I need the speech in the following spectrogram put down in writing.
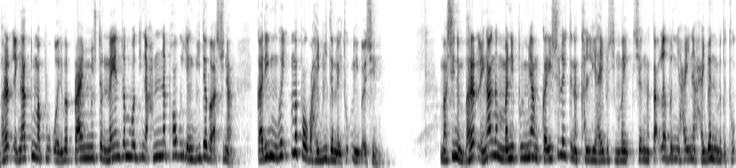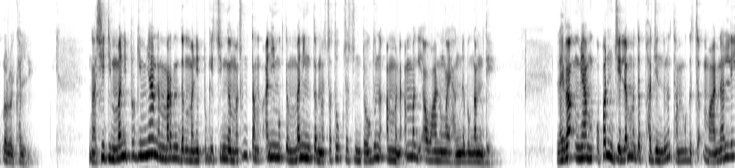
ꯚꯥꯔꯠ ꯂꯩꯉꯥꯛꯀꯤ ꯃꯄꯨ ꯑꯣꯏꯔꯤꯕ ꯄ꯭ꯔꯥꯏꯝ ꯃꯤꯅꯤꯁꯇꯔ ꯅꯔꯦꯟꯗ꯭ꯔ ꯃꯣꯗꯤꯅ ꯍꯟꯅ ꯐꯥꯎꯕ ꯌꯦꯡꯕꯤꯗꯕ ꯑꯁꯤꯅ ꯀꯔꯤ ꯃꯈꯣꯏ ꯑꯃ ꯐꯥꯎꯕ ꯍꯥꯏꯕꯤꯗꯅ ꯂꯩꯊꯣꯛꯂꯤꯕ ꯑꯁꯤꯅꯤ ꯃꯁꯤꯅ ꯚꯥꯔꯠ ꯂꯩꯉꯥꯛꯅ ꯃꯅꯤꯄꯨꯔ ꯃꯤꯌꯥꯝ ꯀꯔꯤꯁꯨ ꯂꯩꯇꯅ ꯈꯜꯂꯤ ꯍꯥꯏꯕꯁꯤ ꯃꯌꯦꯛ ꯁꯦꯡꯅ ꯇꯥꯛꯂꯕꯅꯤ ꯍꯥꯏꯅ ꯍꯥꯏꯕꯟꯕꯗ ꯊꯣꯛꯂꯔꯣꯏ ꯈꯜꯂꯤ ꯉꯁꯤꯗꯤ ꯃꯅꯤꯄꯨꯔꯒꯤ ꯃꯤꯌꯥꯝꯅ ꯃꯔꯝꯗ ꯃꯅꯤꯄꯨꯔꯒꯤ ꯆꯤꯡ ꯑꯃꯁꯨꯡ ꯇꯝ ꯑꯅꯤꯃꯛꯇ ꯃꯅꯤꯡ ꯇꯝꯅ ꯆꯠꯊꯣꯛ ꯆꯠꯁꯤꯟ ꯇꯧꯗꯨꯅ ꯑꯃꯅ ꯑꯃꯒꯤ ꯑꯋꯥ ꯅꯨꯡꯉꯥꯏ ꯍꯪꯅꯕ ꯉꯝꯗꯦ ꯂꯩꯕꯥꯛ ꯃꯤꯌꯥꯝ ꯑꯣꯄꯟ ꯖꯤꯜ ꯑꯃꯗ ꯐꯥꯖꯤꯟꯗꯨꯅ ꯊꯝꯕꯒ ꯆꯞ ꯃꯥꯟꯅꯍꯜꯂꯤ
